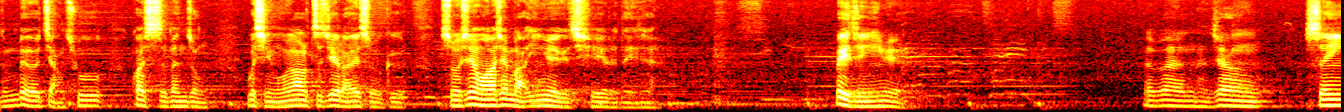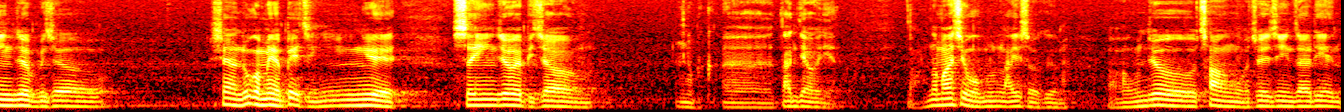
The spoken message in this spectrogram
怎么被我讲出快十分钟？不行，我要直接来一首歌。首先，我要先把音乐给切了，等一下，背景音乐。要不然很像声音就比较，现在如果没有背景音乐，声音就会比较，嗯呃单调一点。啊，那没关系，我们来一首歌嘛。啊，我们就唱我最近在练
